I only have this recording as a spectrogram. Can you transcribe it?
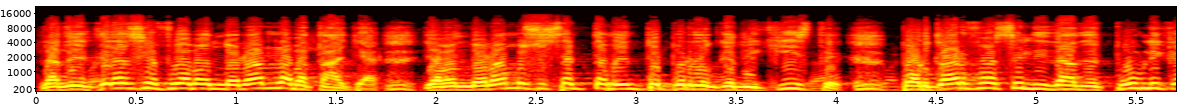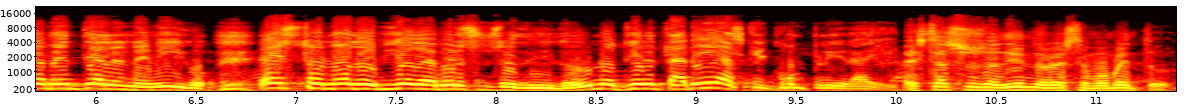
La desgracia desgracia fue abandonar la batalla y abandonamos exactamente por lo que dijiste, por dar facilidades públicamente al enemigo. Esto no debió de haber sucedido. Uno tiene tareas que cumplir ahí. Está sucediendo en este momento.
